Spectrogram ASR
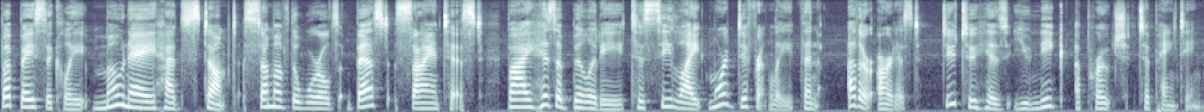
But basically, Monet had stumped some of the world's best scientists by his ability to see light more differently than other artists due to his unique approach to painting.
